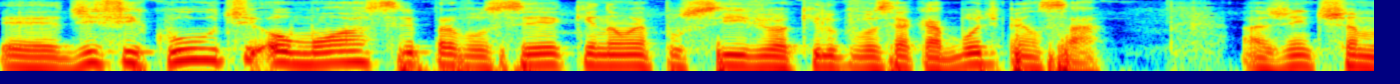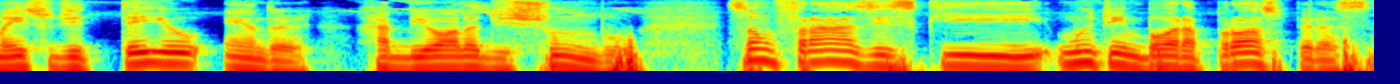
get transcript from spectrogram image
é, dificulte ou mostre para você que não é possível aquilo que você acabou de pensar. A gente chama isso de tail ender, rabiola de chumbo. São frases que, muito embora prósperas,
